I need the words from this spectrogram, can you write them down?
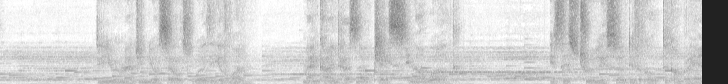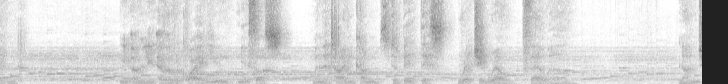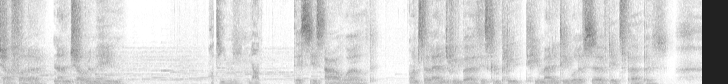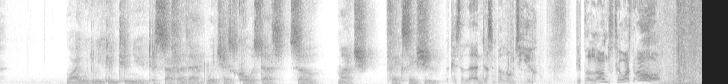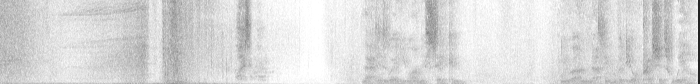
Do you imagine yourselves worthy of one? Mankind has no place in our world. Is this truly so difficult to comprehend? We only ever require you, Mythos, when the time comes to bid this wretched realm farewell. None shall follow, none shall remain. What do you mean, none? This is our world. Once the land's rebirth is complete, humanity will have served its purpose. Why would we continue to suffer that which has caused us so much vexation? Because the land doesn't belong to you. It belongs to us all! What? That is where you are mistaken. You own nothing but your precious will.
